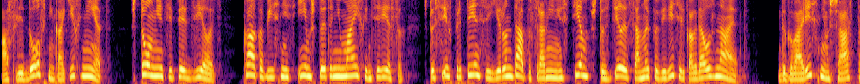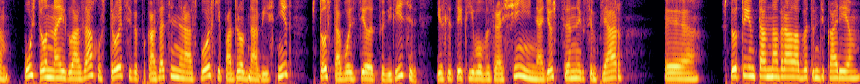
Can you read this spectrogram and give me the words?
а следов никаких нет. Что мне теперь делать? Как объяснить им, что это не в моих интересах, что все их претензии ерунда по сравнению с тем, что сделает со мной повелитель, когда узнает? Договорись с ним шастом, пусть он на их глазах устроит себе показательные разборки и подробно объяснит, что с тобой сделает повелитель, если ты к его возвращению не найдешь ценный экземпляр. Э, что ты им там наврал об этом дикаре?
